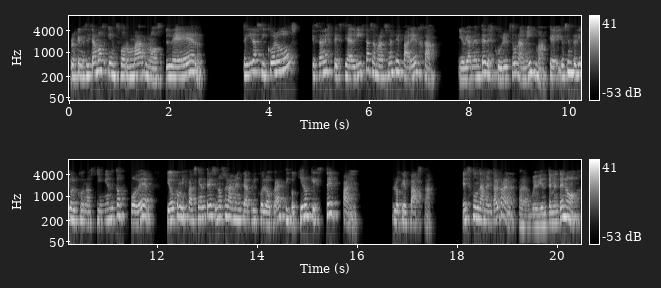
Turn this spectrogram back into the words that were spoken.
Pero es que necesitamos informarnos, leer, seguir a psicólogos que sean especialistas en relaciones de pareja y obviamente descubrirse una misma. Que yo siempre digo, el conocimiento es poder. Yo con mis pacientes no solamente aplico lo práctico, quiero que sepan lo que pasa, es fundamental para, para, evidentemente, no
